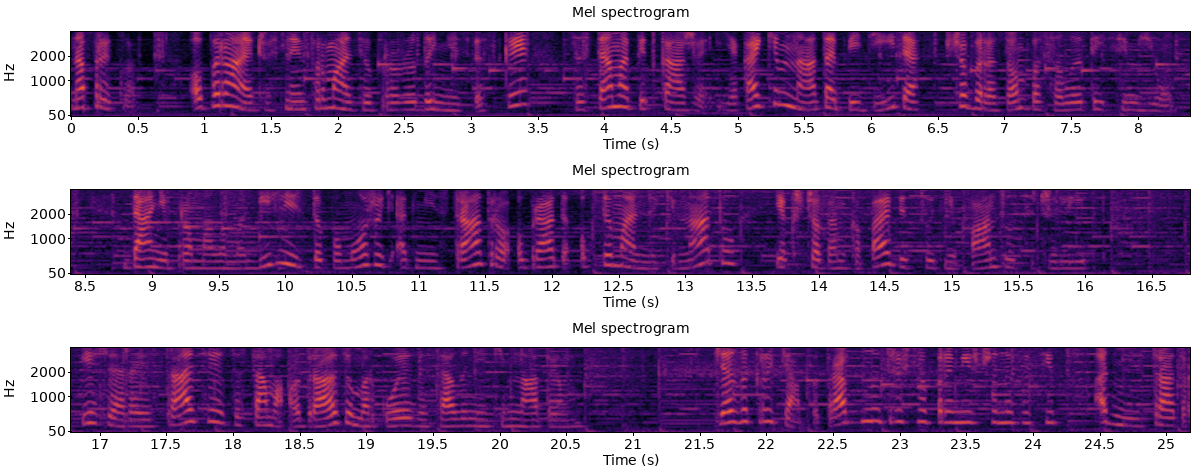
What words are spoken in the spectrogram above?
Наприклад, опираючись на інформацію про родинні зв'язки, система підкаже, яка кімната підійде, щоб разом поселити сім'ю. Дані про маломобільність допоможуть адміністратору обрати оптимальну кімнату, якщо в МКП відсутні пантуси чи ліфт. Після реєстрації система одразу маркує заселені кімнати. Для закриття потреб внутрішньопереміщених осіб адміністратор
